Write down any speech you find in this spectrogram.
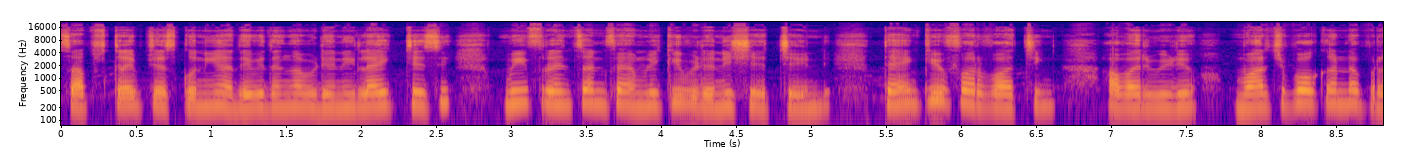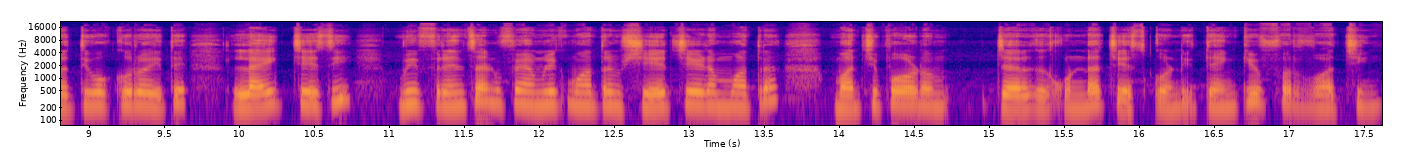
సబ్స్క్రైబ్ చేసుకొని అదేవిధంగా వీడియోని లైక్ చేసి మీ ఫ్రెండ్స్ అండ్ ఫ్యామిలీకి వీడియోని షేర్ చేయండి. Thank you for watching our video మర్చిపోకుండా ప్రతి ఒక్కరూ అయితే లైక్ చేసి మీ ఫ్రెండ్స్ అండ్ ఫ్యామిలీకి మాత్రం షేర్ చేయడం మాత్రం మర్చిపోవడం జరగకుండా చేసుకోండి. థ్యాంక్ యూ ఫర్ వాచింగ్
